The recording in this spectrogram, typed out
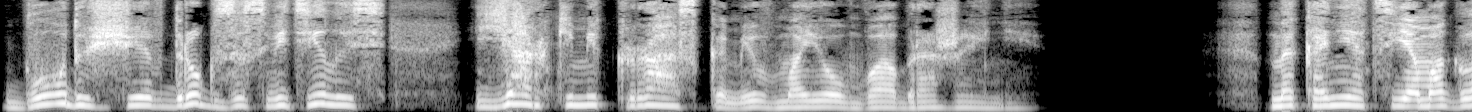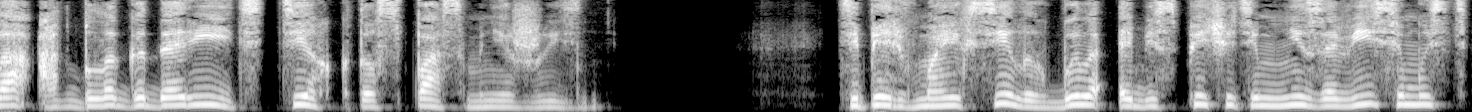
Будущее вдруг засветилось яркими красками в моем воображении. Наконец я могла отблагодарить тех, кто спас мне жизнь. Теперь в моих силах было обеспечить им независимость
